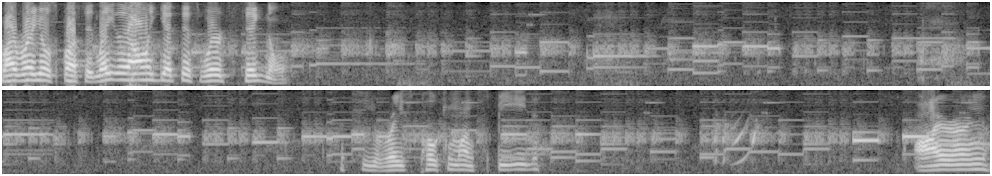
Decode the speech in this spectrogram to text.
My radio's busted. Lately I only get this weird signal. See, race Pokemon Speed. Iron.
